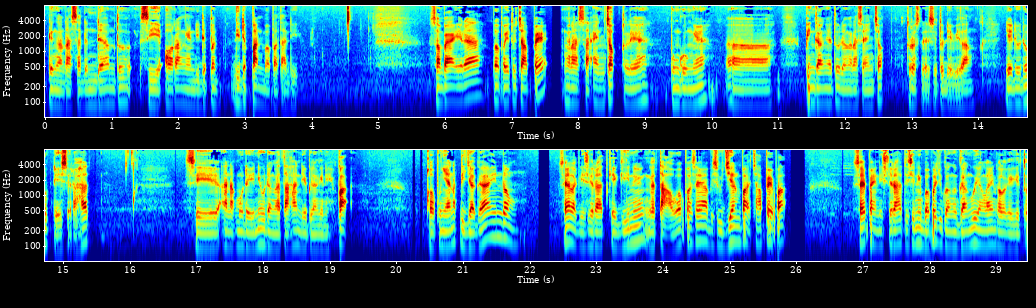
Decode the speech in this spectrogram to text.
dengan rasa dendam tuh si orang yang di depan di depan bapak tadi. Sampai akhirnya bapak itu capek ngerasa encok kali ya punggungnya eh, pinggangnya tuh udah ngerasa encok. Terus dari situ dia bilang dia duduk dia istirahat. Si anak muda ini udah nggak tahan dia bilang gini pak kalau punya anak dijagain dong saya lagi istirahat kayak gini nggak tahu apa saya habis ujian pak. Capek pak. Saya pengen istirahat di sini bapak juga ngeganggu yang lain kalau kayak gitu.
